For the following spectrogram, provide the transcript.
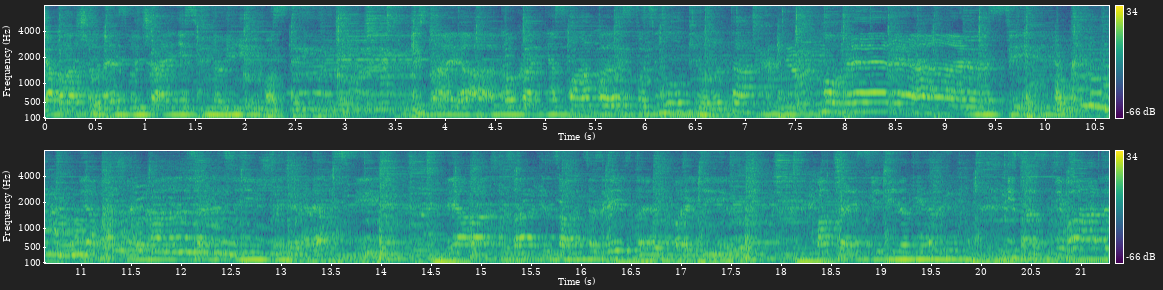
Я бачу незвичайні світові мости. І знаю, кохання смак без поцілунків так, мов нереальності. Я бачу ранцем сніжний гелянський, я бачу захід сонця з різних берегів. Мовчай світ і Рим і заспівати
